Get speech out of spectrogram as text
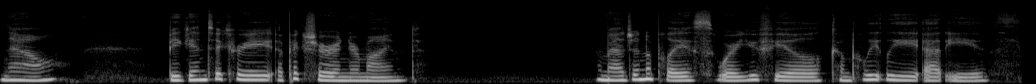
Now, begin to create a picture in your mind Imagine a place where you feel completely at ease.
